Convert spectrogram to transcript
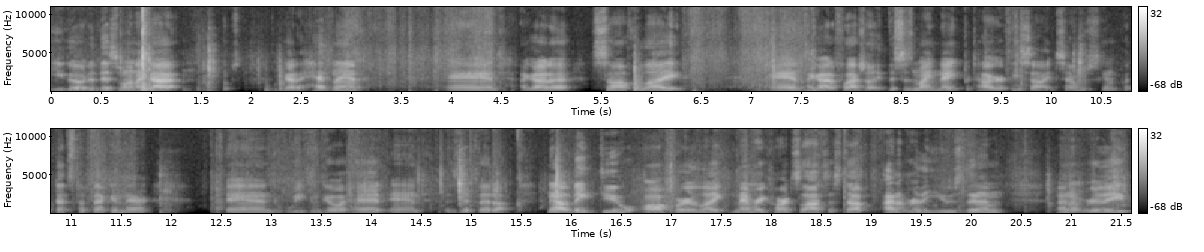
you go to this one, I got, oops, I got a headlamp, and I got a soft light, and I got a flashlight. This is my night photography side, so I'm just gonna put that stuff back in there, and we can go ahead and zip that up. Now they do offer like memory card slots and stuff. I don't really use them. I don't really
